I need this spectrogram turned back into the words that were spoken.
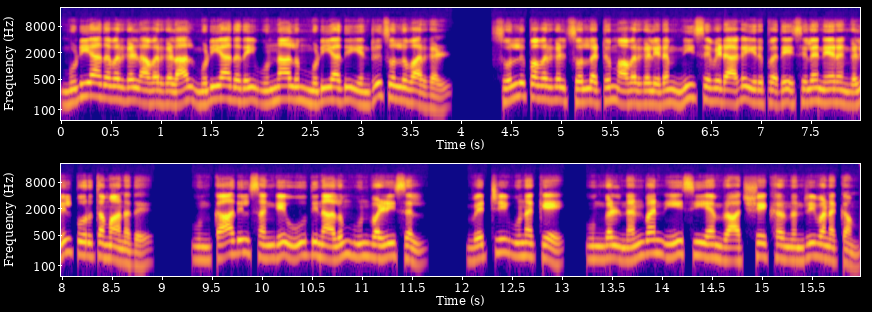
முடியாதவர்கள் அவர்களால் முடியாததை உன்னாலும் முடியாது என்று சொல்லுவார்கள். சொல்லுபவர்கள் சொல்லட்டும் அவர்களிடம் நீ செவிடாக இருப்பதே சில நேரங்களில் பொருத்தமானது. உன் காதில் சங்கே ஊதினாலும் உன் வழி செல். வெற்றி உனக்கே உங்கள் நண்பன் ஏ சி எம் ராஜ்ஷேகர் நன்றி வணக்கம்.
